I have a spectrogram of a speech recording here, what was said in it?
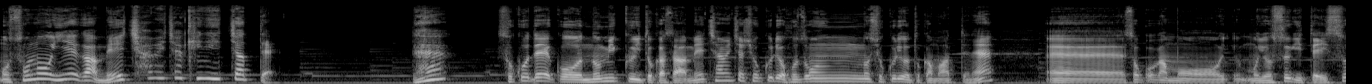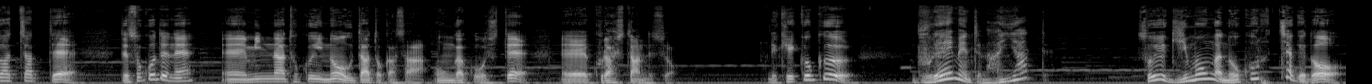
もうその家がめちゃめちゃ気に入っちゃって。ね。そこでこう飲み食いとかさ、めちゃめちゃ食料、保存の食料とかもあってね、えー、そこがもう、もう良すぎて居座っちゃって、で、そこでね、えー、みんな得意の歌とかさ、音楽をして、えー、暮らしたんですよ。で、結局、ブレーメンって何やって。そういう疑問が残るっちゃけど、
